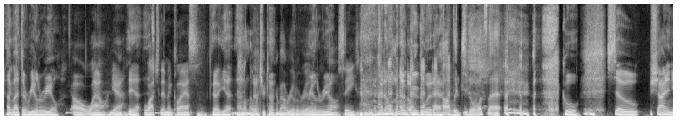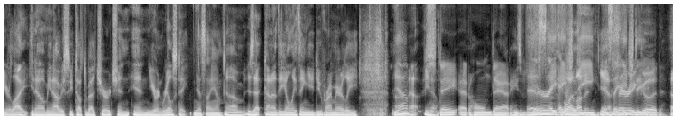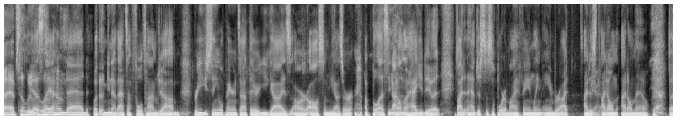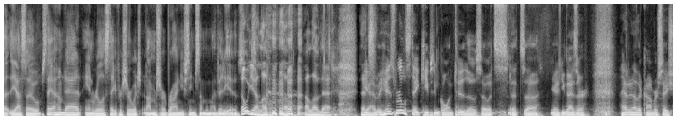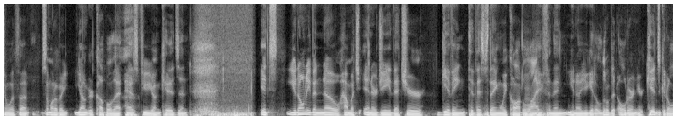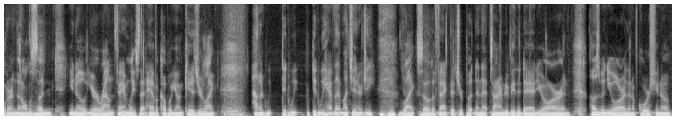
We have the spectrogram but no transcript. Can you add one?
How about the reel to reel? Oh wow, yeah, Yeah. Watch them in class. Uh, yeah. I don't know what you're talking about. Real to real. Reel to real. Oh, reel. see, I don't know. Google it I'll have to afterwards. Google, What's that? Cool. So shining your light, you know, I mean, obviously you talked about church and, and you're in real estate. yes, I am. Um, is that kind of the only thing you do primarily? Yeah. um, out- you know, stay at home, dad. He's very, S-A-H-D. Oh, I love it. Yeah. very good. uh, absolutely. Yeah, stay at home dad. But you know, that's a full time job. For you single parents out there, you guys are awesome. You guys are a blessing. I don't know how you do it. If I didn't have just the support of my family and Amber, I I just Yeah. I don't I don't know. But yeah, so stay at home dad and real estate for sure. Which I'm sure Brian, you've seen some of my videos. Oh yeah, I love them. Love 'em. I love that. That's, yeah, but his real estate keeps him going too, though. So it's it's uh yeah, you guys are. I had another conversation with uh, somewhat of a younger couple that has a few young kids, and it's you don't even know how much energy that you're giving to this thing we call mm-hmm. life. And then you know you get a little bit older and your kids get older. And then all of a sudden you know you're around families that have a couple young kids. You're like how did we did we did we have that much energy mm-hmm. like so the fact that you're putting in that time to be the dad you are and husband you are and then of course you know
